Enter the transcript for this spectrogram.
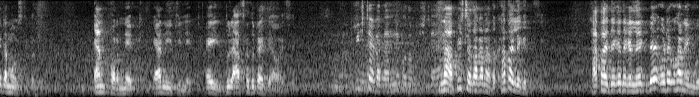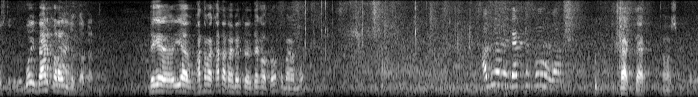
এটা মুখস্থ করবে। N for net N E T net এই দুটো আজকে দুটাই দেওয়া হয়েছে। পৃষ্ঠাটা দেননি কত পৃষ্ঠা? না পৃষ্ঠা দরকার না তো খাতায় লিখে দিচ্ছি খাতায় দেখে দেখে লিখবে ওটা ওখানে মুখস্থ করবে। বই বের করারই দরকার নেই। দেখে ইয়া ফাতেমা খাতাটা বের করে দেখাও তো তোমার আম্মু। থাক থাক আমার সঙ্গে যাবে।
